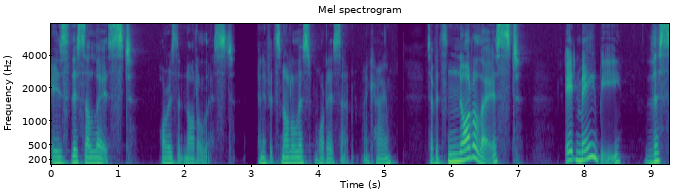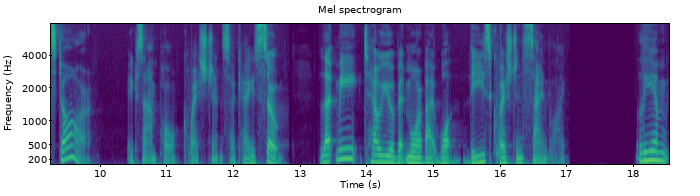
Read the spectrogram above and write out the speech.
Is this a list or is it not a list? And if it's not a list, what is it? Okay. So if it's not a list, it may be the star example questions. Okay. So let me tell you a bit more about what these questions sound like. Liam,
